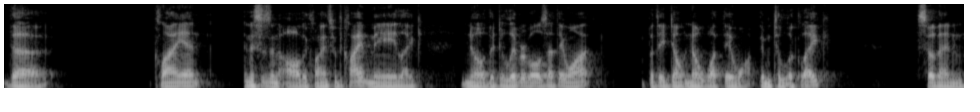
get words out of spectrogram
the client, and this isn't all the clients, but the client may like know the deliverables that they want, but they don't know what they want them to look like. So then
